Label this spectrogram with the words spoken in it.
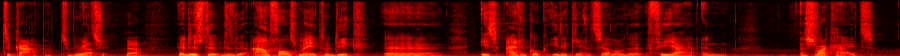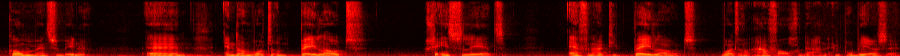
te kapen, te breachen. Ja, ja. He, dus de, de, de aanvalsmethodiek uh, is eigenlijk ook iedere keer hetzelfde. Via een, een zwakheid komen mensen binnen. Uh, en dan wordt er een payload geïnstalleerd. En vanuit die payload wordt er een aanval gedaan. En proberen ze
